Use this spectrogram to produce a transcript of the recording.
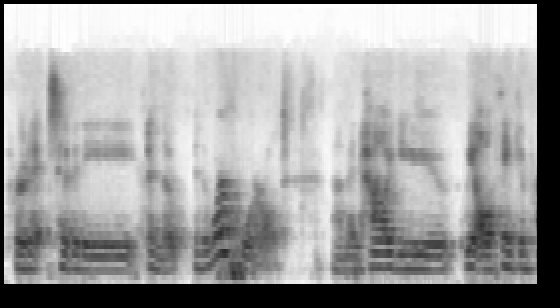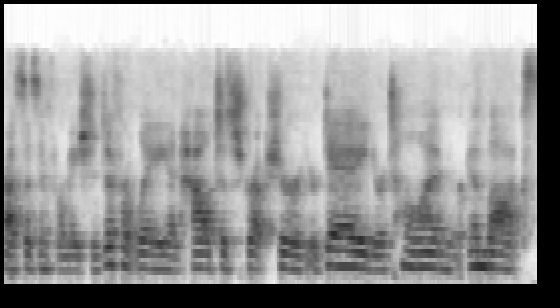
productivity in the in the work world um, and how you we all think and process information differently and how to structure your day your time your inbox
